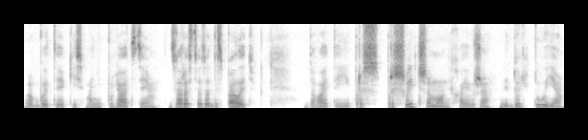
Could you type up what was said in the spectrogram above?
робити якісь маніпуляції. Зараз це задиспелить. Давайте її пришвидшимо, нехай вже відультує.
